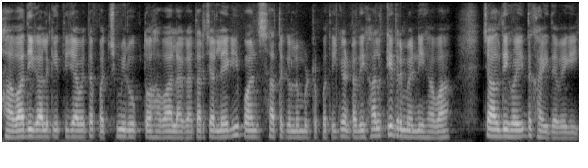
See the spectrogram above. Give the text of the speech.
ਹਵਾ ਦੀ ਗੱਲ ਕੀਤੀ ਜਾਵੇ ਤਾਂ ਪੱਛਮੀ ਰੂਪ ਤੋਂ ਹਵਾ ਲਗਾਤਾਰ ਚੱਲੇਗੀ। 5-7 ਕਿਲੋਮੀਟਰ ਪ੍ਰਤੀ ਘੰਟਾ ਦੀ ਹਲਕੀ ਦਰਮਿਆਨੀ ਹਵਾ ਚੱਲਦੀ ਹੋਈ ਦਿਖਾਈ ਦੇਵੇਗੀ।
